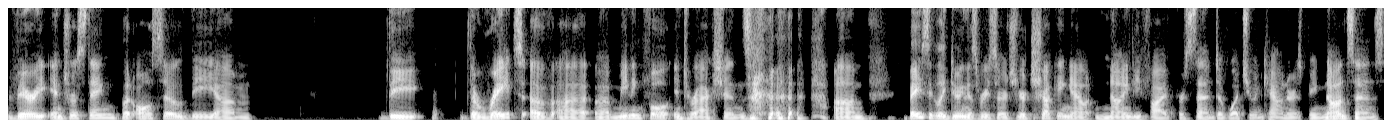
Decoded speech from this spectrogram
very interesting. But also the um, the the rate of uh, uh, meaningful interactions um, basically doing this research you're chucking out 95% of what you encounter as being nonsense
